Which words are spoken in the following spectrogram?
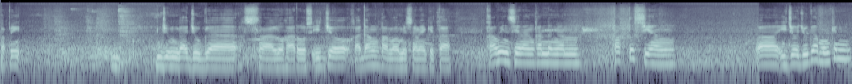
Tapi nggak juga selalu harus hijau. Kadang kalau misalnya kita kawin silangkan dengan kaktus yang uh, hijau juga mungkin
